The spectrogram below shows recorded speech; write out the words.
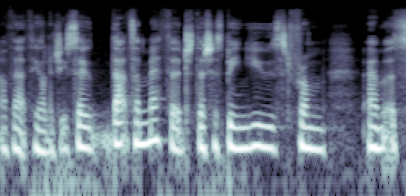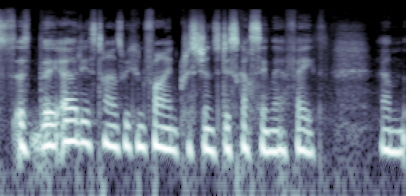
of that theology. So that's a method that has been used from um, as, as the earliest times we can find Christians discussing their faith. Um,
